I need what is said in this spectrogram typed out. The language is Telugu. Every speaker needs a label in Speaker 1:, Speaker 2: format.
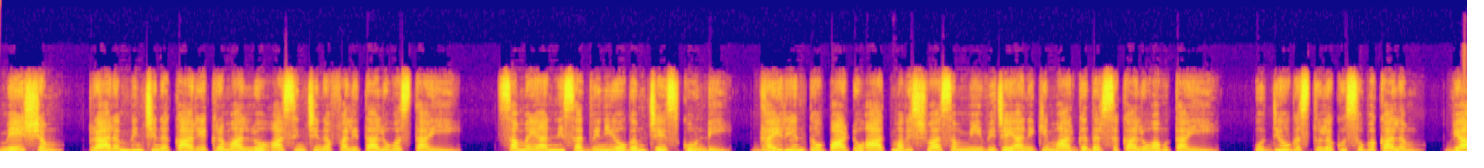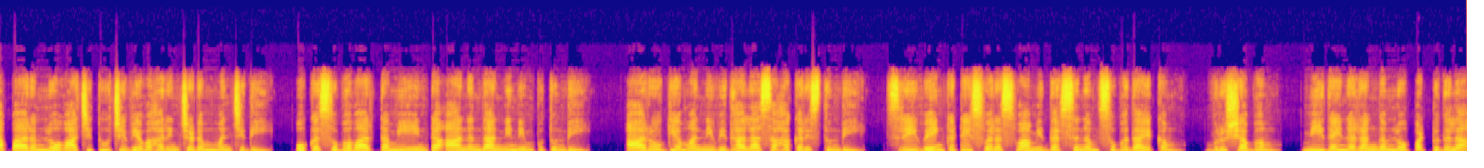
Speaker 1: మేషం ప్రారంభించిన కార్యక్రమాల్లో ఆశించిన ఫలితాలు వస్తాయి. సమయాన్ని సద్వినియోగం చేసుకోండి. ధైర్యంతో పాటు ఆత్మవిశ్వాసం మీ విజయానికి మార్గదర్శకాలు అవుతాయి. ఉద్యోగస్తులకు శుభకాలం. వ్యాపారంలో ఆచితూచి వ్యవహరించడం మంచిది. ఒక శుభవార్త మీ ఇంట ఆనందాన్ని నింపుతుంది. ఆరోగ్యం అన్ని విధాలా సహకరిస్తుంది. శ్రీ వెంకటేశ్వర స్వామి దర్శనం శుభదాయకం. వృషభం. మీదైన రంగంలో పట్టుదల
